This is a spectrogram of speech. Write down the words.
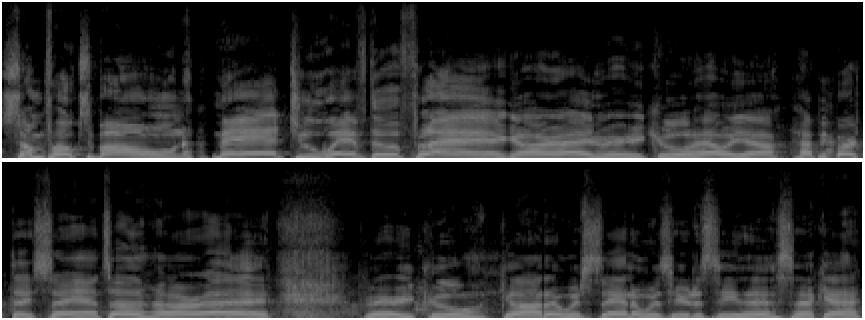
Some folks are born made to wave the flag. All right, very cool. Hell yeah. Happy birthday, Santa. All right. Very cool. God, I wish Santa was here to see this. Okay.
